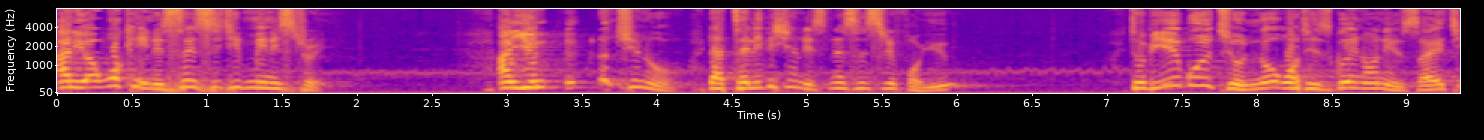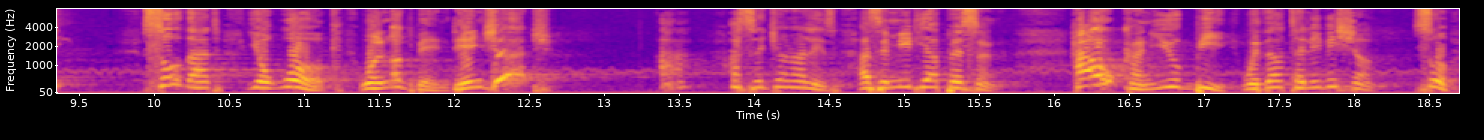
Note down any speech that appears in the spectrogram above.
And you are working in a sensitive ministry. And you don't you know that television is necessary for you? to be able to know what is going on in society so that your work will not be endangered. Ah, as a journalist, as a media person, how can you be without television? So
